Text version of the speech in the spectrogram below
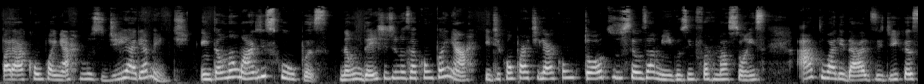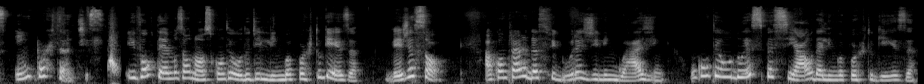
para acompanharmos diariamente. Então não há desculpas, não deixe de nos acompanhar e de compartilhar com todos os seus amigos informações, atualidades e dicas importantes. E voltemos ao nosso conteúdo de língua portuguesa. Veja só! Ao contrário das figuras de linguagem, um conteúdo especial da língua portuguesa,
